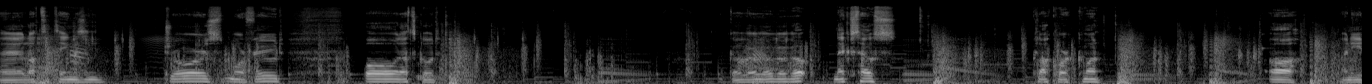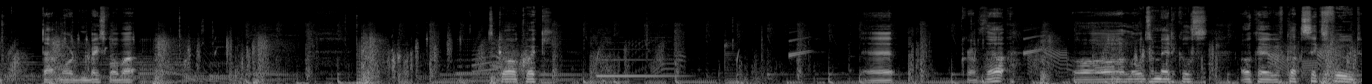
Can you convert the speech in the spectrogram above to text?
Uh, lots of things in drawers. More food. Oh, that's good. Go, go, go, go, go. Next house. Clockwork, come on. Oh, I need that more than the baseball bat. Let's go, quick. Grab that. Oh, loads of medicals. Okay, we've got six food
